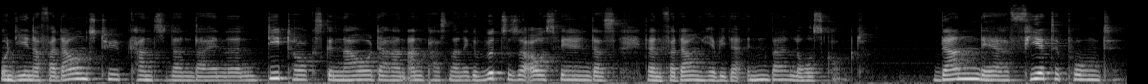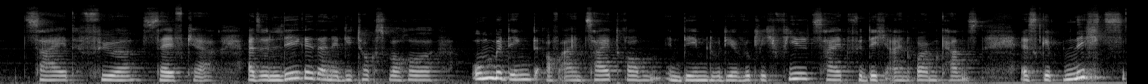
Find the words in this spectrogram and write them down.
Und je nach Verdauungstyp kannst du dann deinen Detox genau daran anpassen, deine Gewürze so auswählen, dass deine Verdauung hier wieder in Balance kommt. Dann der vierte Punkt, Zeit für Self-Care. Also lege deine Detox-Woche unbedingt auf einen Zeitraum, in dem du dir wirklich viel Zeit für dich einräumen kannst. Es gibt nichts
